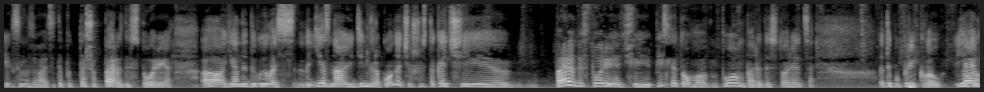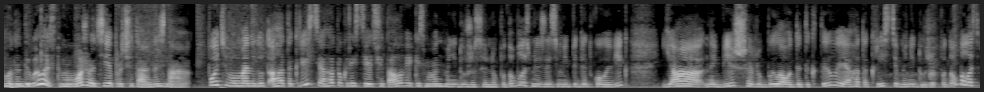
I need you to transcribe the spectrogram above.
Як це називається? Типу, те, що передісторія. Е, я не дивилась, є, знаю, Дім дракона чи щось таке, чи передісторія, чи після того, по-моєму, передісторія це. Типу, приквел. Я його не дивилась, тому може оці я прочитаю, не знаю. Потім у мене тут Агата Крісті. Агату Крісті я читала. В якийсь момент мені дуже сильно подобалось. Мені здається, мій підлітковий вік. Я найбільше любила от детективи, і Агата Крісті мені дуже подобалась.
